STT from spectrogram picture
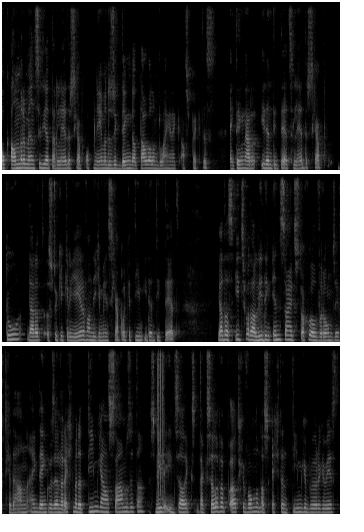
Ook andere mensen die dat daar leiderschap opnemen. Dus ik denk dat dat wel een belangrijk aspect is. Ik denk naar identiteitsleiderschap toe, dat het stukje creëren van die gemeenschappelijke teamidentiteit. Ja, dat is iets wat Leading Insights toch wel voor ons heeft gedaan. Ik denk, we zijn er echt met het team gaan samenzitten. Dat is niet iets dat ik, dat ik zelf heb uitgevonden, dat is echt een teamgebeuren geweest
